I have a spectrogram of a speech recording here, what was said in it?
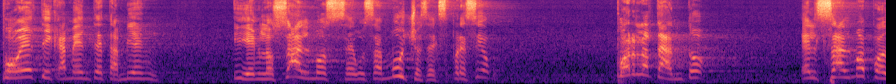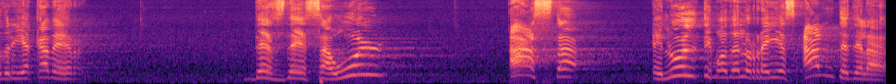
poéticamente también y en los salmos se usa mucho esa expresión. Por lo tanto, el salmo podría caber desde Saúl hasta el último de los reyes antes de la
